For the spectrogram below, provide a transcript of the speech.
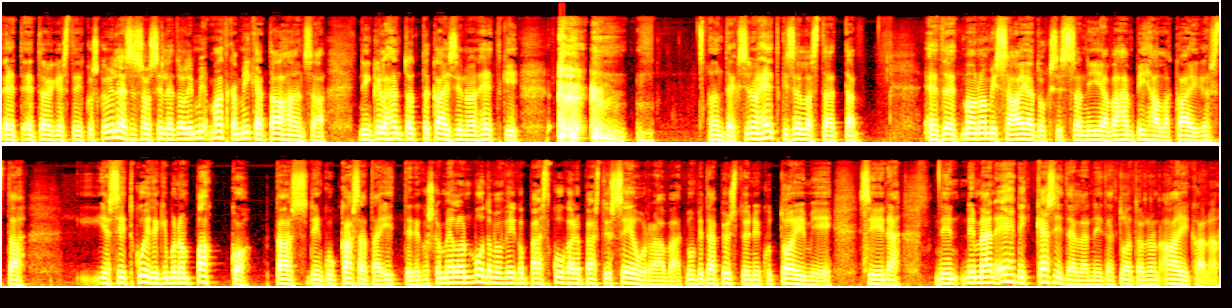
Et, et oikeasti, koska yleensä se on sille, että oli matka mikä tahansa, niin kyllähän totta kai siinä on hetki, anteeksi, siinä on hetki sellaista, että et, et mä oon omissa ajatuksissani ja vähän pihalla kaikesta. Ja sitten kuitenkin mun on pakko taas niin kuin kasata itteni, koska meillä on muutaman viikon päästä, kuukauden päästä jo seuraava, että mun pitää pystyä niin kuin toimii siinä, niin, niin mä en ehdi käsitellä niitä tuotannon aikana.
